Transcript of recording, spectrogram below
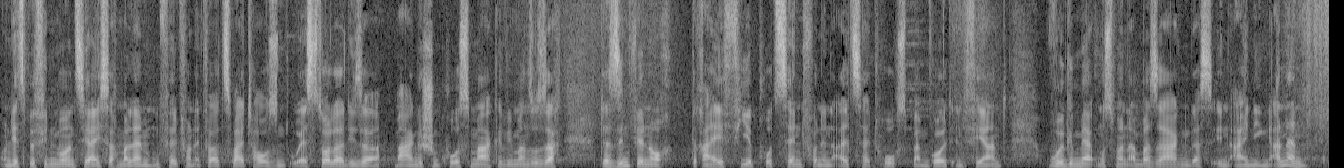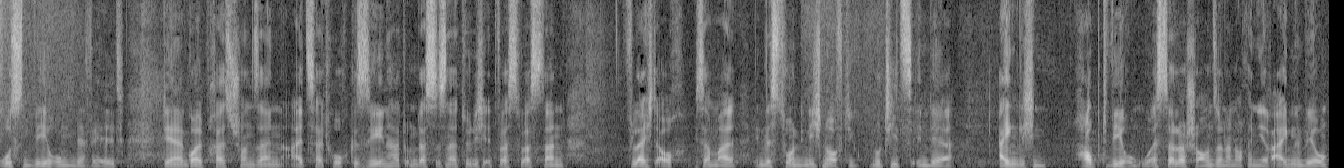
Und jetzt befinden wir uns ja, ich sage mal, in einem Umfeld von etwa 2000 US-Dollar, dieser magischen Kursmarke, wie man so sagt. Da sind wir noch drei, vier Prozent von den Allzeithochs beim Gold entfernt. Wohlgemerkt muss man aber sagen, dass in einigen anderen großen Währungen der Welt der Goldpreis schon seinen Allzeithoch gesehen hat. Und das ist natürlich etwas, was dann vielleicht auch, ich sage mal, Investoren, die nicht nur auf die Notiz in der eigentlichen Hauptwährung US-Dollar schauen, sondern auch in ihre eigenen Währung,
